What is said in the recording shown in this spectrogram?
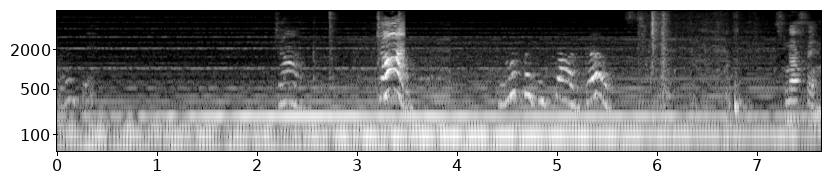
what is it? John! John! You look like you saw a ghost. It's nothing.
